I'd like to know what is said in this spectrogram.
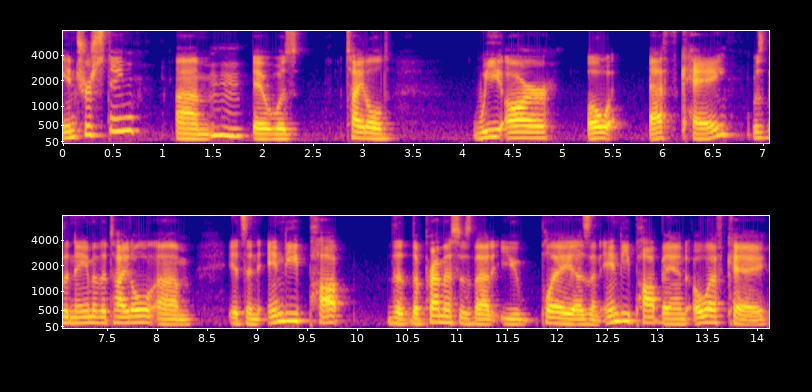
interesting um, Mm-hmm. it was titled we are OFK was the name of the title. Um, it's an indie pop. The the premise is that you play as an indie pop band OFK,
